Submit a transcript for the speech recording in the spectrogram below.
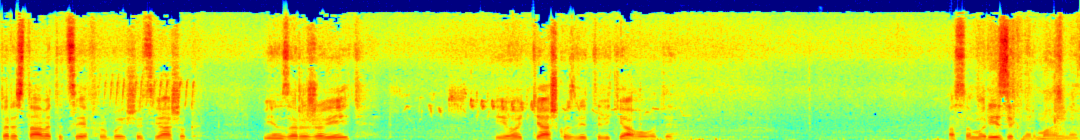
переставити цифру, бо якщо цвяшок він заржавіють, його тяжко звідти відтягувати. А саморізик нормально.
